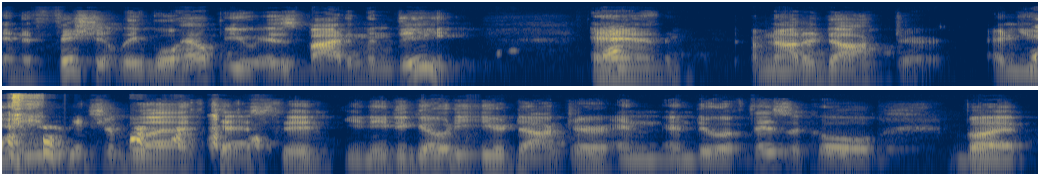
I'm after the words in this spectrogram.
and efficiently will help you is vitamin d. And i'm not a doctor and you need to get your blood tested. You need to go to your doctor and, and do a physical. But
